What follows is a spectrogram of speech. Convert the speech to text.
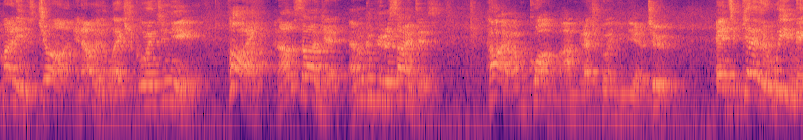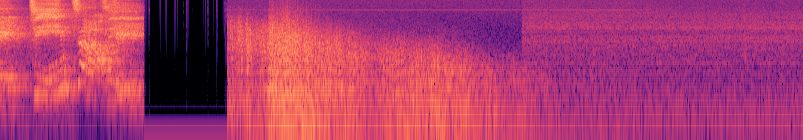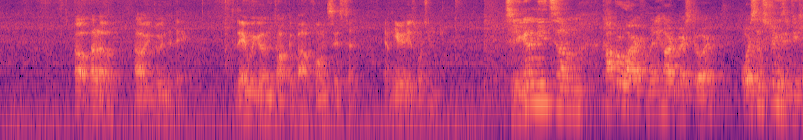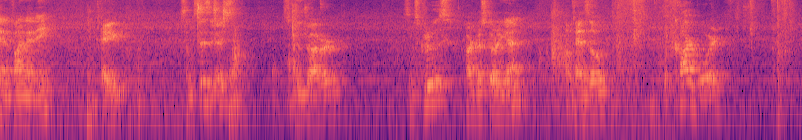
my name is John, and I'm an electrical engineer. Hi, and I'm Sanjay, and I'm a computer scientist. Hi, I'm Kuang. I'm an electrical engineer too. And together we made Team Tati. Oh, hello. How are you doing today? Today we're going to talk about phone system, and here is what you need. So you're gonna need some copper wire from any hardware store, or some strings if you can't find any, Tape, some scissors, screwdriver, some screws, hardware store again, a pencil, cardboard,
